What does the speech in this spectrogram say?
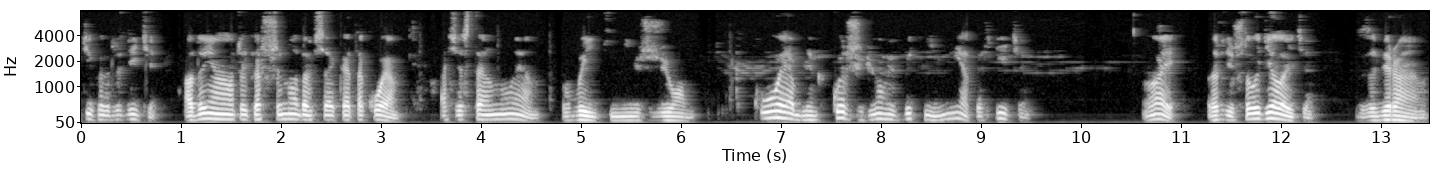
тихо подождите. А да я только шино там всякое такое. А все остальное выкини ждем какое блин какой жрем и выкини нет подождите. Ой подожди что вы делаете? Забираем.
